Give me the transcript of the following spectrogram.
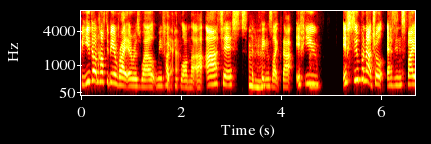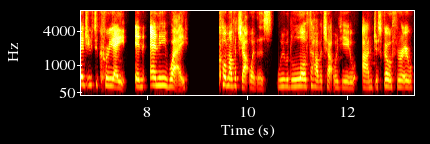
But you don't have to be a writer as well. We've had yeah. people on that are artists mm-hmm. and things like that. If you, mm-hmm. if Supernatural has inspired you to create in any way, come have a chat with us. We would love to have a chat with you and just go through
